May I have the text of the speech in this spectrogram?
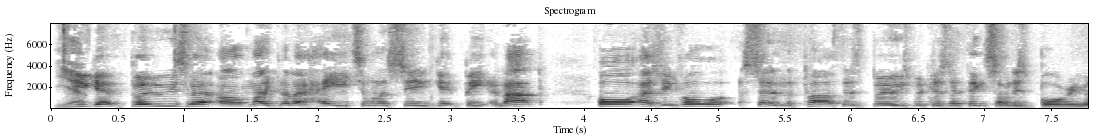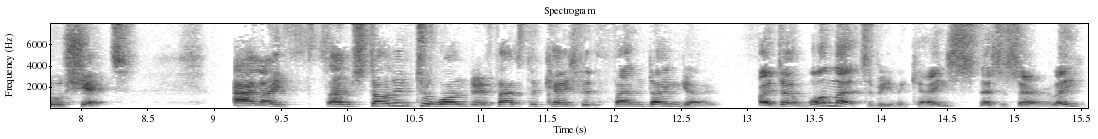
yeah, You get boos where, oh my god, I hate him, I want to see him get beaten up. Or, as we've all said in the past, there's boos because they think someone is boring or shit. And I, I'm starting to wonder if that's the case with Fandango. I don't want that to be the case necessarily.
